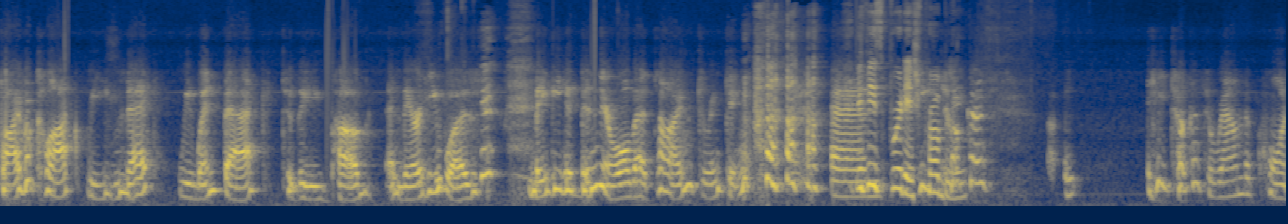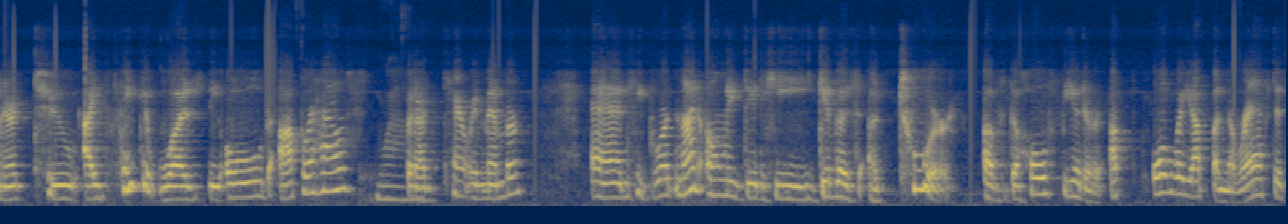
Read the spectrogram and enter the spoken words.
five o'clock we met. We went back to the pub, and there he was. Maybe he'd been there all that time drinking. And if he's British, he probably. Took us, uh, he took us around the corner to, I think it was the old opera house, Wow. but I can't remember. And he brought, not only did he give us a tour of the whole theater, up all the way up on the rafters,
